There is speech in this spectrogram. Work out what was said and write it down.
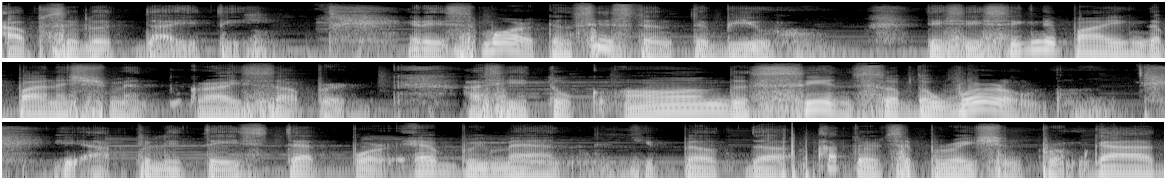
absolute deity. It is more consistent to view this is signifying the punishment Christ suffered as he took on the sins of the world. He actually tasted death for every man. He felt the utter separation from God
